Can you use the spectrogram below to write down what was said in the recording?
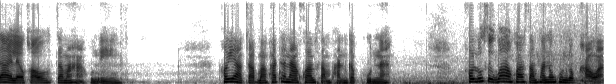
ได้แล้วเขาจะมาหาคุณเอง เขาอยากกลับมาพัฒนาความสัมพันธ์กับคุณนะเขารู้สึกว่าความสัมพันธ์ของคุณกับเขาอะ่ะ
